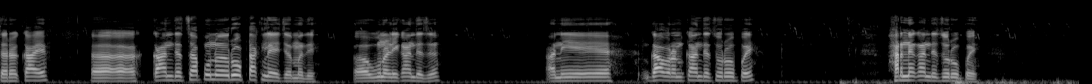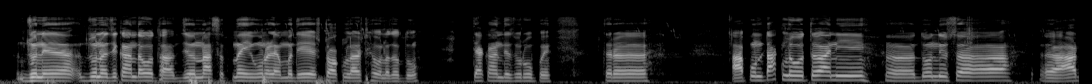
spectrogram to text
तर काय कांद्याचं आपण रोप टाकलं आहे याच्यामध्ये उन्हाळी कांद्याचं. आणि गावरान कांद्याचं रोप आहे. हरण्या कांद्याचं रोप आहे. जुन्या जुना जे कांदा होता जो नासत नाही उन्हाळ्यामध्ये स्टॉकला ठेवला जातो त्या कांद्याचं रोप आहे. तर आपण टाकलं होतं आणि दोन दिवसा आठ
